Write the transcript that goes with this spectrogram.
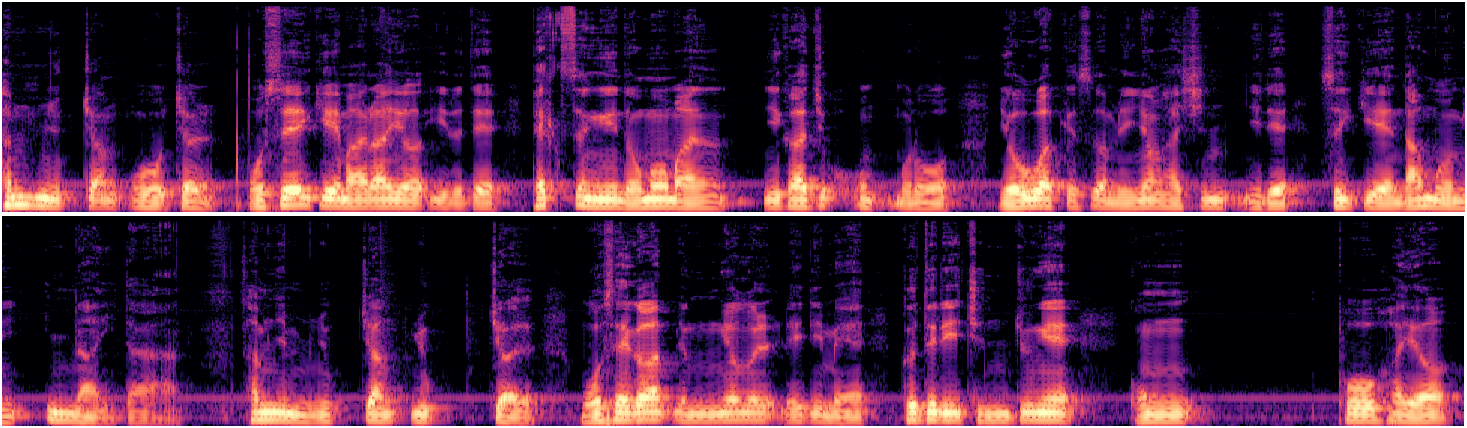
36장 5절 모세에게 말하여 이르되 백성이 너무 많이 가져옴으로 여호와께서 명령하신 일에 서기에 남음이 있나이다. 36장 6절 모세가 명령을 내림에 그들이 진중에 공포하여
